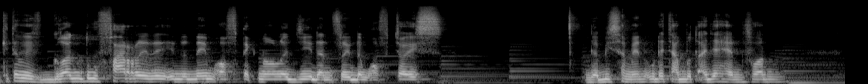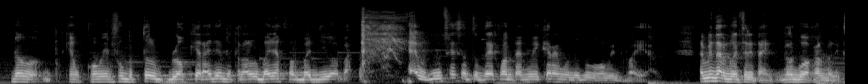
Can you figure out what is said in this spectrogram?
kita we've gone too far in the name of technology dan freedom of choice. Gak bisa men, udah cabut aja handphone. Udah kominfo betul, blokir aja udah terlalu banyak korban jiwa pak. Mungkin saya satu konten maker yang mendukung kominfo ya. Tapi ntar gue ceritain, ntar gue akan balik.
